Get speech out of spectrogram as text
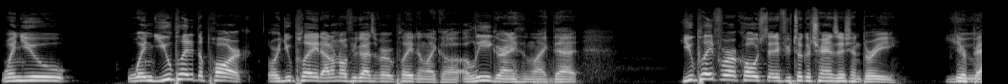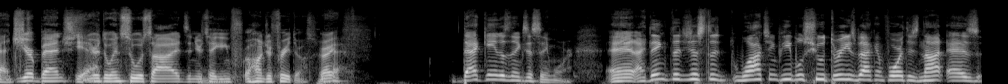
when you when you played at the park or you played, I don't know if you guys have ever played in like a, a league or anything like that. You played for a coach that if you took a transition three, you, You're benched. You're benched. Yeah. You're doing suicides and you're taking 100 free throws, right? Yeah. That game doesn't exist anymore. And I think that just the watching people shoot threes back and forth is not as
